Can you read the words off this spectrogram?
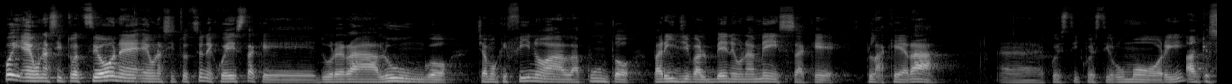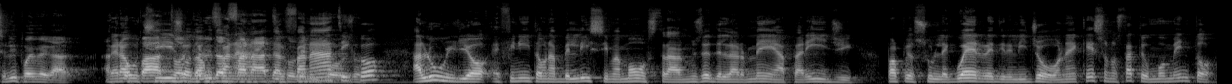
Poi è una, situazione, è una situazione questa che durerà a lungo, diciamo che fino all'appunto Parigi val bene una messa che placherà eh, questi, questi rumori, Anche se lui poi verrà, verrà ucciso da un, dal fana- fanatico, dal fanatico. A luglio è finita una bellissima mostra al Museo dell'Armée a Parigi proprio sulle guerre di religione, che sono state un momento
